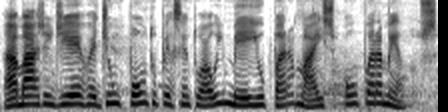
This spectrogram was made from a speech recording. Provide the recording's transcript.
A margem de erro é de um ponto percentual e meio para mais ou para menos.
